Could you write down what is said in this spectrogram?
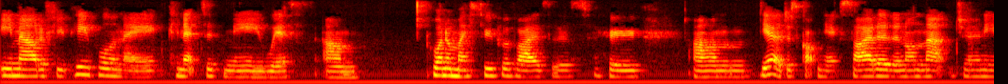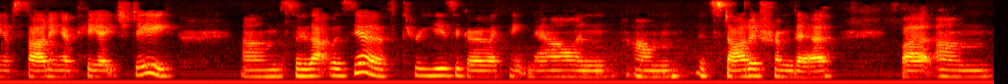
emailed a few people and they connected me with um, one of my supervisors who um, yeah, just got me excited and on that journey of starting a PhD. Um, so that was, yeah, three years ago, I think now, and um, it started from there. But um,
